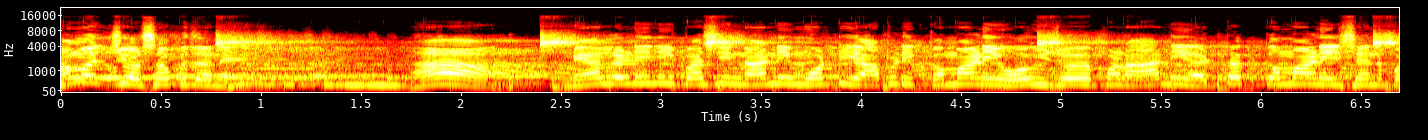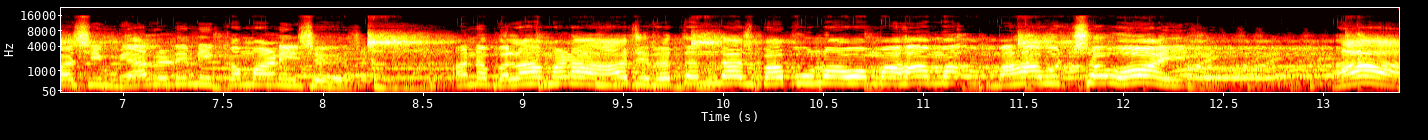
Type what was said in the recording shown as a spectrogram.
સમજજો શબ્દને. હા, મેલડીની પાછી નાની મોટી આપણી કમાણી હોવી જોઈએ, પણ આની અટક કમાણી છે ને પાછી મેલડીની કમાણી છે. અને ભલામણા, આજ રતનદાસ બાપુનો આવો મહા મહા ઉત્સવ હોય. હા,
